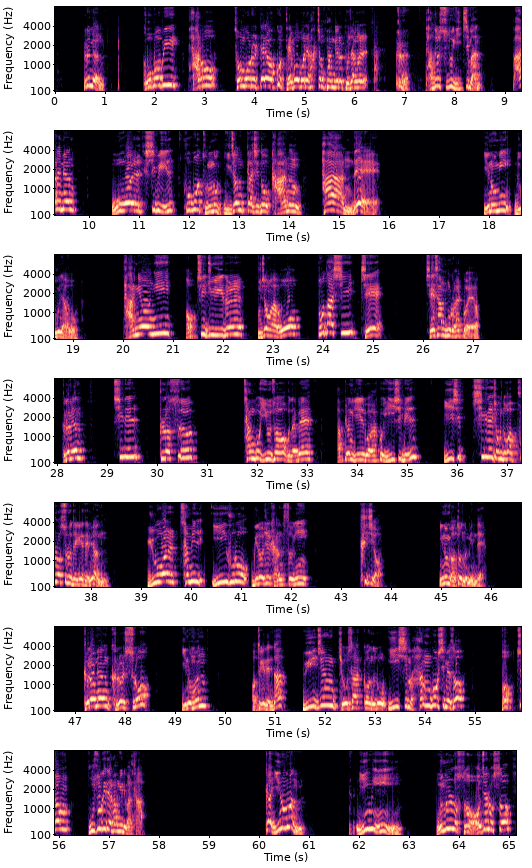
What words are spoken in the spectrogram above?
그러면 고법이 바로 선고를 때려갖고 대법원의 확정 판결을 도장을 받을 수도 있지만 빠르면 5월 12일 후보 등록 이전까지도 가능한데 이놈이 누구냐고 당연히 법치주의를 부정하고 또다시 재, 재상고를 할 거예요. 그러면 7일 플러스 상고 이유서 그 다음에 답변 기일 뭐 갖고 20일 27일 정도가 플러스로 되게 되면 6월 3일 이후로 미뤄질 가능성이 크지요. 이놈이 어떤 놈인데? 그러면 그럴수록 이놈은 어떻게 된다? 위증 교사건으로 2심 항고심에서 법정 구속이 될 확률이 많다. 그러니까 이놈은 이미 오늘로써 어제로써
